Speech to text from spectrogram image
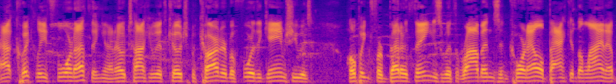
out quickly 4 0. And I know talking with Coach McCarter before the game, she was hoping for better things with Robbins and Cornell back in the lineup.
